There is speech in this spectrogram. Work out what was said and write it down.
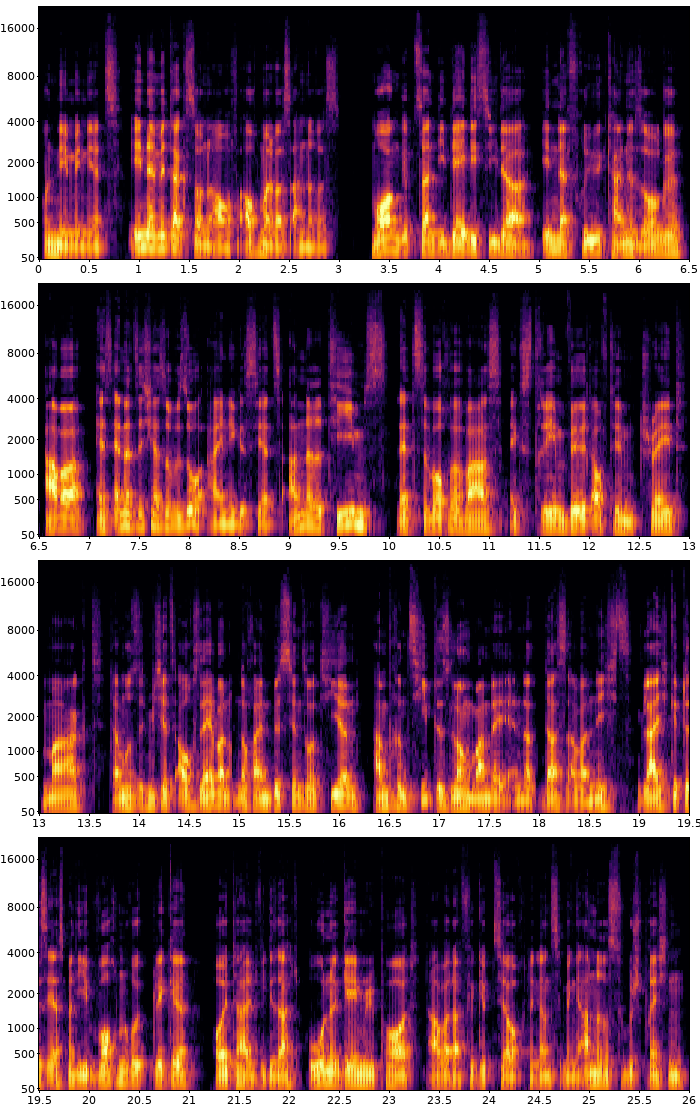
und nehme ihn jetzt in der Mittagssonne auf. Auch mal was anderes. Morgen gibt es dann die Dailies wieder in der Früh, keine Sorge. Aber es ändert sich ja sowieso einiges jetzt. Andere Teams, letzte Woche war es extrem wild auf dem Trade-Markt. Da muss ich mich jetzt auch selber noch ein bisschen sortieren. Am Prinzip des Long Monday ändert das aber nichts. Gleich gibt es erstmal die Wochenrückblicke. Heute halt, wie gesagt, ohne Game Report. Aber dafür gibt es ja auch eine ganze Menge anderes zu besprechen.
